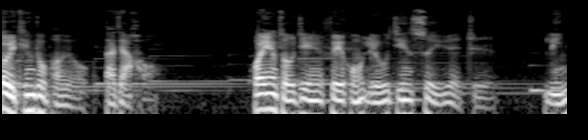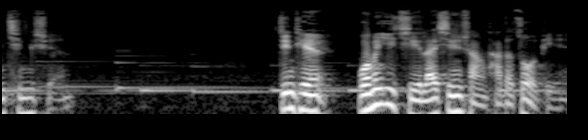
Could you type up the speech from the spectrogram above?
各位听众朋友，大家好，欢迎走进《飞鸿流金岁月之林清玄》。今天我们一起来欣赏他的作品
